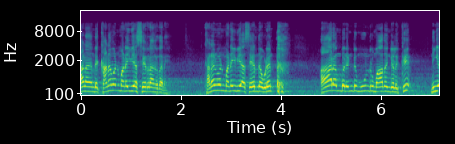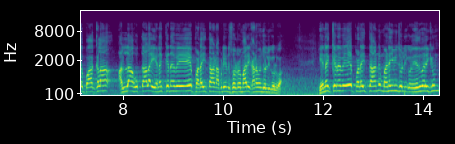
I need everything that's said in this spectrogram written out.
ஆனால் இந்த கணவன் மனைவியாக சேர்றாங்க தானே. கணவன் மனைவியாக சேர்ந்தவுடன் ஆரம்ப ரெண்டு மூன்று மாதங்களுக்கு நீங்கள் பார்க்கலாம் அல்லாஹுத்தாலா எனக்கெனவே படைத்தான் அப்படின்னு சொல்கிற மாதிரி கணவன் சொல்லிக்கொள்வான் எனக்கெனவே படைத்தான்னு மனைவி சொல்லிக்கொள்ளும் எது வரைக்கும்?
